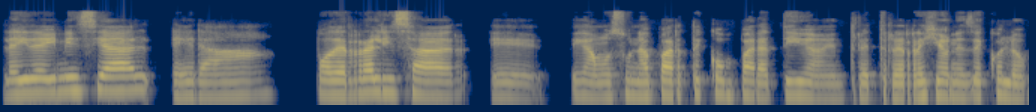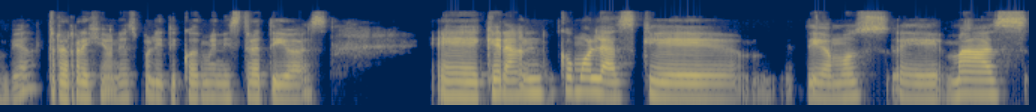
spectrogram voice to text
La idea inicial era poder realizar, eh, digamos, una parte comparativa entre tres regiones de Colombia, tres regiones político-administrativas, eh, que eran como las que, digamos, más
